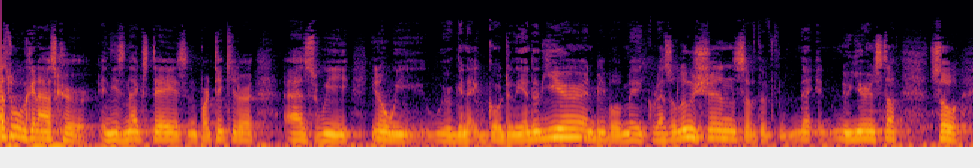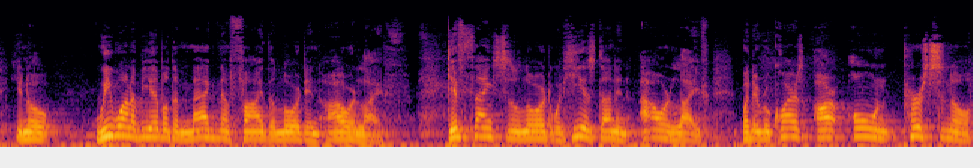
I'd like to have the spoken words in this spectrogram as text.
that's what we can ask her in these next days, in particular, as we, you know, we, we're going to go to the end of the year and people make resolutions of the new year and stuff. So, you know, we want to be able to magnify the Lord in our life. Give thanks to the Lord what He has done in our life, but it requires our own personal,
